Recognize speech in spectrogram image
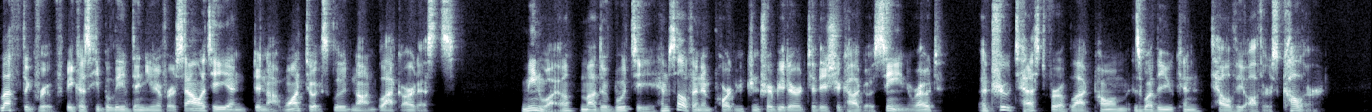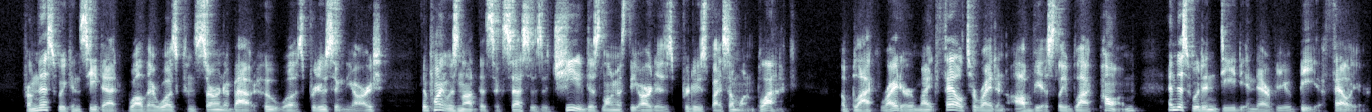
left the group because he believed in universality and did not want to exclude non black artists. Meanwhile, Madhubuti, himself an important contributor to the Chicago scene, wrote A true test for a black poem is whether you can tell the author's color. From this, we can see that while there was concern about who was producing the art, The point was not that success is achieved as long as the art is produced by someone black. A black writer might fail to write an obviously black poem, and this would indeed, in their view, be a failure.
